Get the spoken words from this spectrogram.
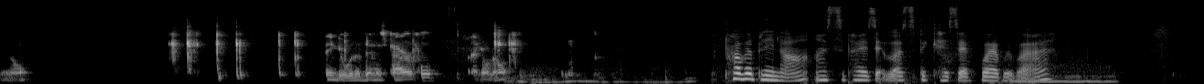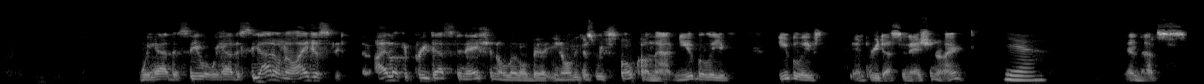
You know? Think it would have been as powerful? I don't know. Probably not. I suppose it was because of where we were. We had to see what we had to see. I don't know. I just I look at predestination a little bit, you know, because we've spoke on that, and you believe you believe in predestination, right? Yeah. And that's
